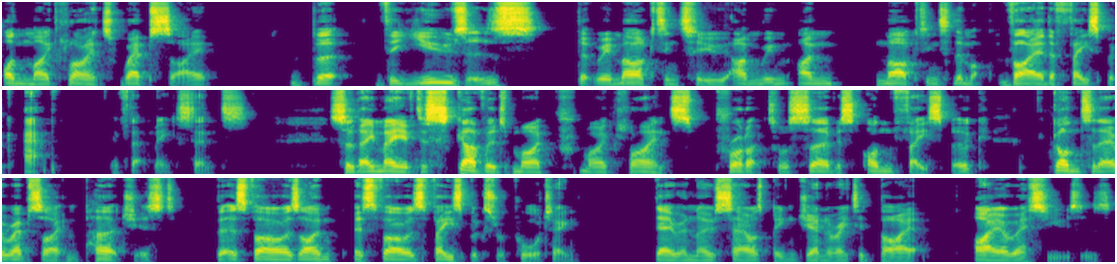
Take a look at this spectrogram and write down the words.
on my client's website, but the users that we're marketing to, I'm re- I'm marketing to them via the Facebook app, if that makes sense. So they may have discovered my my client's product or service on Facebook, gone to their website and purchased. But as far as I'm as far as Facebook's reporting, there are no sales being generated by iOS users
